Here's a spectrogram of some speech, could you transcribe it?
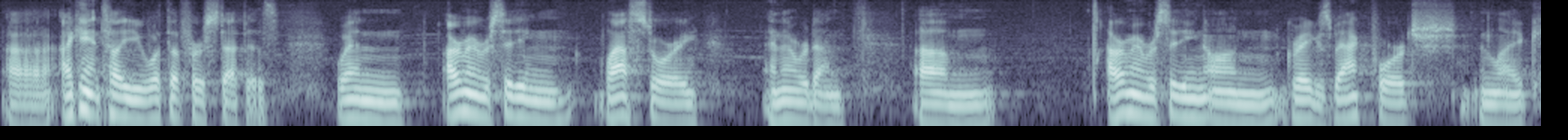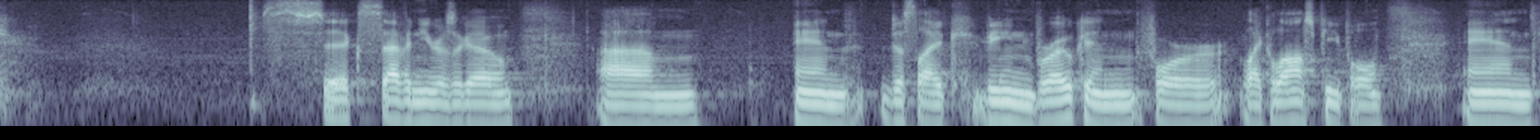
uh, I can't tell you what the first step is. When I remember sitting, last story, and then we're done. Um, I remember sitting on Greg's back porch in like six, seven years ago, um, and just like being broken for like lost people. And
